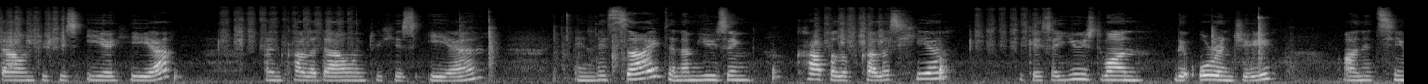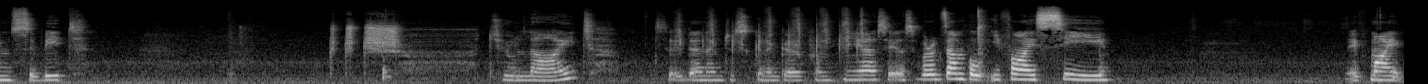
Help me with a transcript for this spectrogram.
down to his ear here and color down to his ear in this side. And I'm using a couple of colors here. Because I used one the orangey and it seems a bit too light. So then I'm just gonna go from here. So, so for example if I see if my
